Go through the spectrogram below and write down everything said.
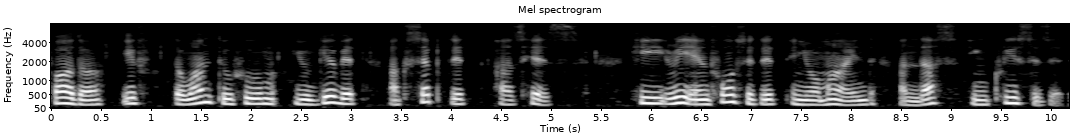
Further, if the one to whom you give it accepts it as his, he reinforces it in your mind and thus increases it.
